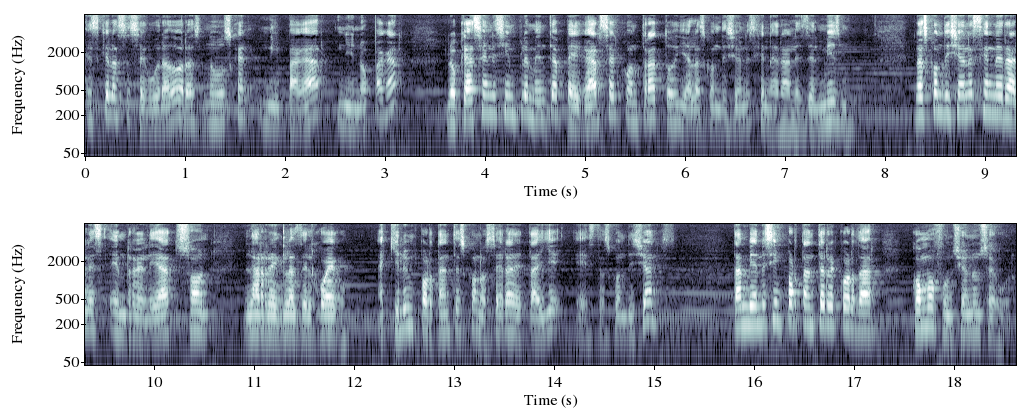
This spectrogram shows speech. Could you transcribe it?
es que las aseguradoras no buscan ni pagar ni no pagar. Lo que hacen es simplemente apegarse al contrato y a las condiciones generales del mismo. Las condiciones generales en realidad son las reglas del juego. Aquí lo importante es conocer a detalle estas condiciones. También es importante recordar cómo funciona un seguro.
